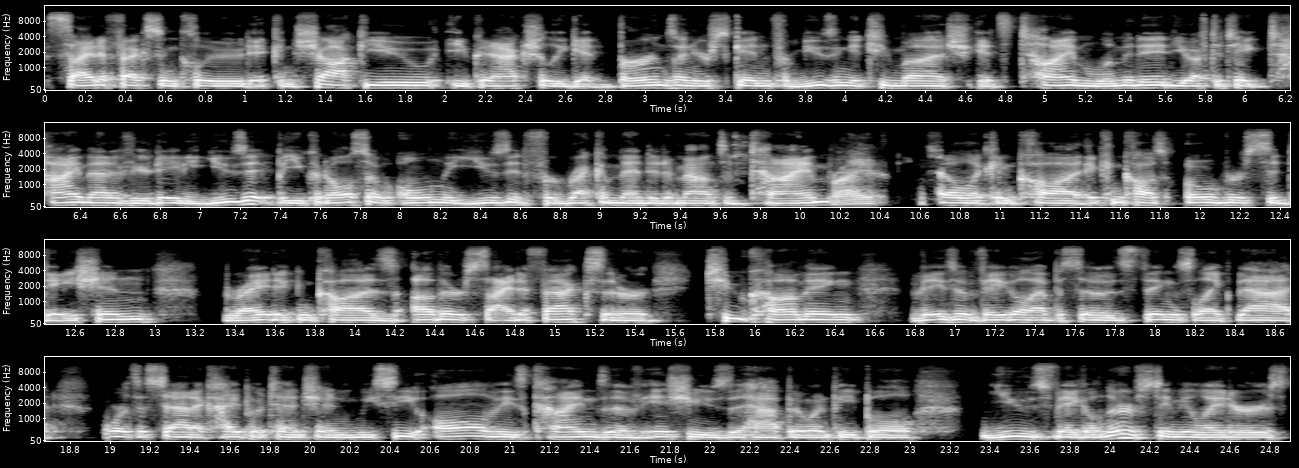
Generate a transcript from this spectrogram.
side effects include it can shock you. You can actually get burns on your skin from using it too much. It's time limited. You have to take time out of your day to use it, but you can also only use it for recommended amounts of time. Right. Until it can cause it can cause over sedation. Right. It can cause other side effects that are too calming vasovagal episodes, things like that, orthostatic hypotension. We see all of these kinds of issues that happen when people use vagal nerve stimulators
